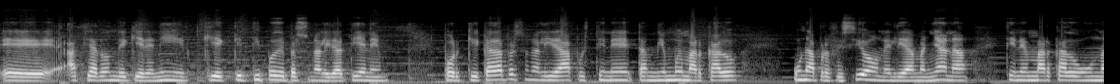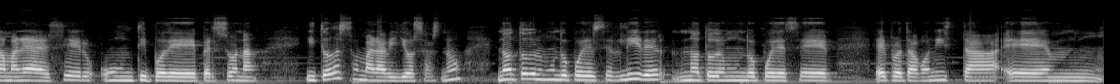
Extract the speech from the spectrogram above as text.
eh, hacia dónde quieren ir, qué, tipo de personalidad tienen, porque cada personalidad pues tiene también muy marcado una profesión el día de mañana, tienen marcado una manera de ser, un tipo de persona y todas son maravillosas, ¿no? No todo el mundo puede ser líder, no todo el mundo puede ser el protagonista em,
